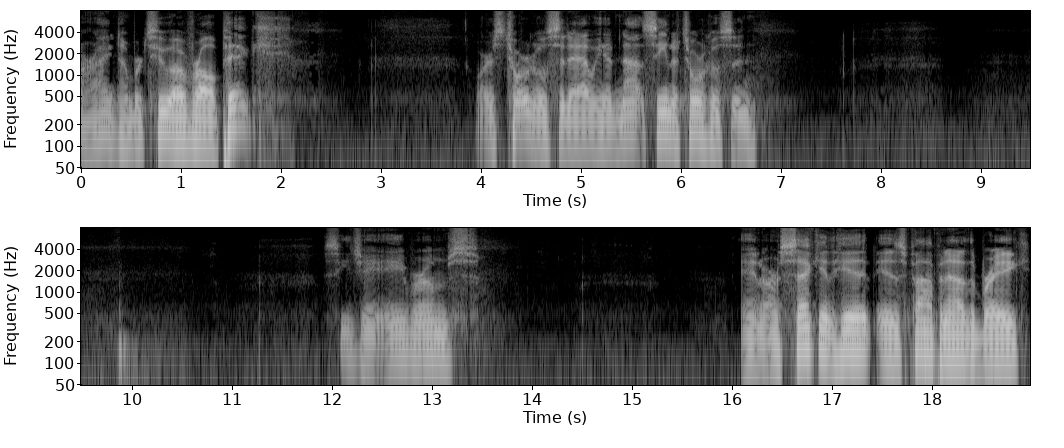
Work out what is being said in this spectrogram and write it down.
All right, number two overall pick. Where's Torkelson at? We have not seen a Torkelson. CJ Abrams. And our second hit is popping out of the break.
